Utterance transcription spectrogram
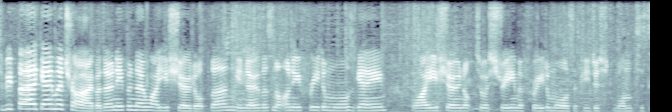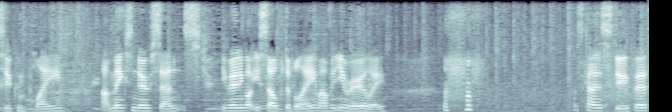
To be fair, Gamer Tribe, I don't even know why you showed up then. You know there's not a new Freedom Wars game. Why are you showing up to a stream of Freedom Wars if you just wanted to complain? That makes no sense. You've only got yourself to blame, haven't you really? That's kind of stupid.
